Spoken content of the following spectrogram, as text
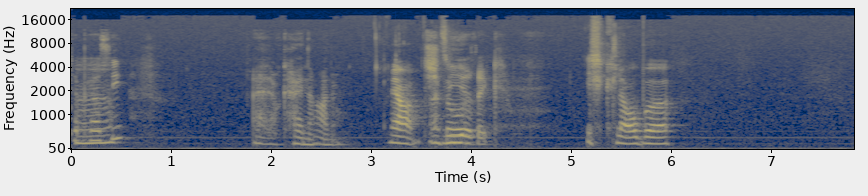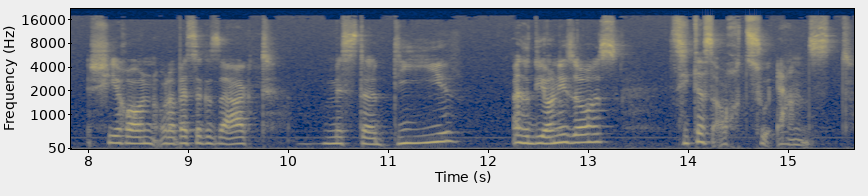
der mhm. Percy. Also keine Ahnung. Ja, also schwierig. ich glaube, Chiron oder besser gesagt Mr. D, also Dionysos, sieht das auch zu ernst.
